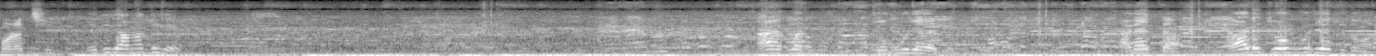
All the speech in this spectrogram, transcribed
পড়াচ্ছে। এদিকে আমার দিকে? আর একবার চোখ বুঝে গেছে। আরে একটা আরে চোখ বুঝে তোমার।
